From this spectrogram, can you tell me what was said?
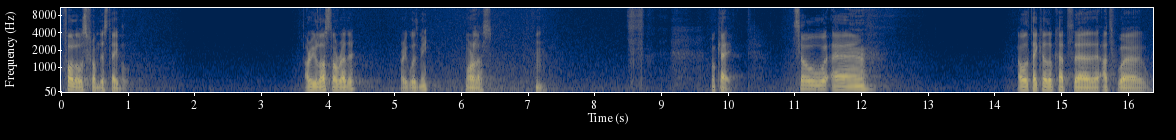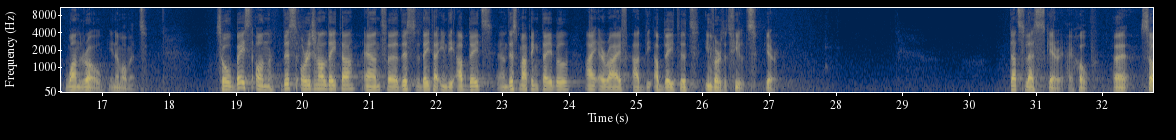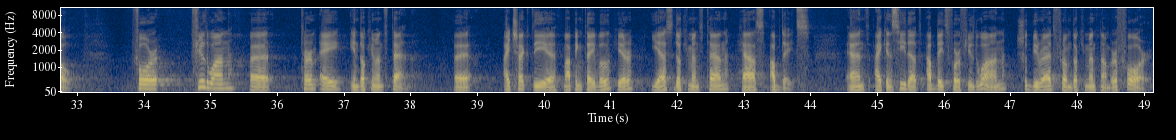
follows from this table. Are you lost already? Are you with me? More or less? Hmm. okay. So uh, I will take a look at, uh, at uh, one row in a moment. So based on this original data and uh, this data in the updates and this mapping table, I arrive at the updated inverted fields here. That's less scary, I hope. Uh, so, for field 1, uh, term A in document 10, uh, I check the mapping table here. Yes, document 10 has updates. And I can see that updates for field 1 should be read from document number 4.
